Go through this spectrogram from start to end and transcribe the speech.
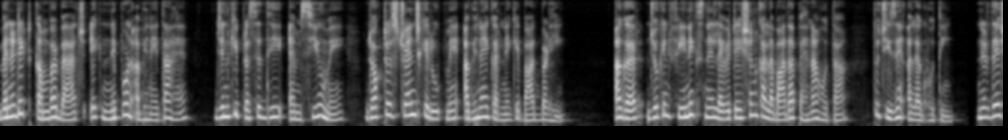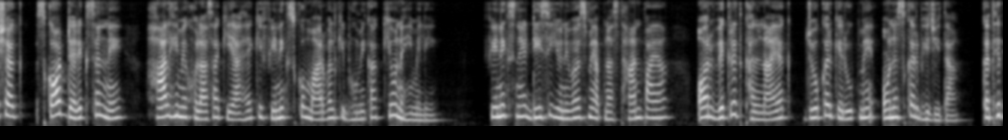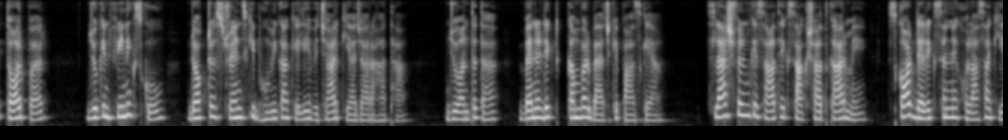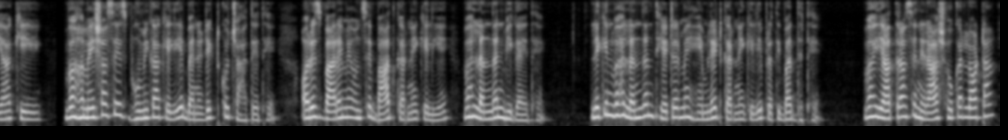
Benedict Cumberbatch एक निपुण अभिनेता हैं, जिनकी प्रसिद्धि एमसीयू में डॉक्टर स्ट्रेंज के रूप में अभिनय करने के बाद बढ़ी। अगर जोकिन फीनिक्स ने लेविटेशन का लबादा पहना होता तो चीज़ें अलग होती। निर्देशक स्कॉट डेरिक्सन ने हाल ही में खुलासा किया है कि फीनिक्स को मार्वल की भूमिका क्यों नहीं मिली। फीनिक्स ने डीसी यूनिवर्स में अपना स्थान पाया और विकृत खलनायक जोकर के रूप में ओनस्कर भी जीता। कथित तौर पर जोकिन फीनिक्स को डॉक्टर स्ट्रेंज की भूमिका के लिए विचार किया जा रहा था, जो अंततः बेनेडिक्ट कम्बर बैच के पास गया। स्लैश फ़िल्म के साथ एक साक्षात्कार में स्कॉट डेरिक्सन ने खुलासा किया कि वह हमेशा से इस भूमिका के लिए बेनेडिक्ट को चाहते थे और इस बारे में उनसे बात करने के लिए वह लंदन भी गए थे। लेकिन वह लंदन थिएटर में हेमलेट करने के लिए प्रतिबद्ध थे। वह यात्रा से निराश होकर लौटा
